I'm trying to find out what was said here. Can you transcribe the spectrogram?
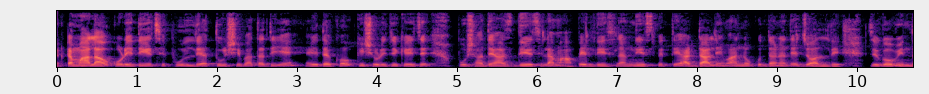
একটা মালাও করে দিয়েছি, ফুল দেওয়া তুলসী পাতা দিয়ে। এই দেখো, কিশোরীজিকে এই যে প্রসাদে আজ দিয়েছিলাম, আপেল দিয়েছিলাম নিষ্পেতি আর ডালিম আর নকুরদানা দিয়ে জল দিয়ে। যে গোবিন্দ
